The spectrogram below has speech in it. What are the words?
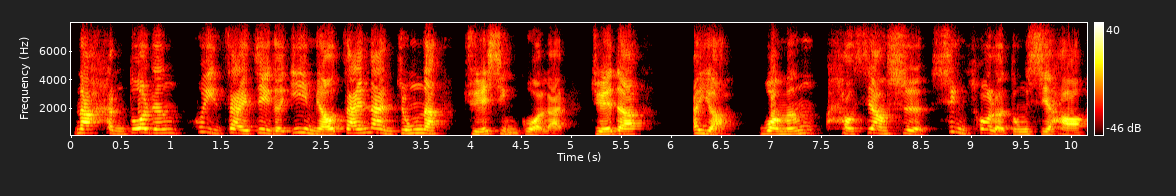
那很多人会在这个疫苗灾难中呢觉醒过来，觉得，哎呀，我们好像是信错了东西哈，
